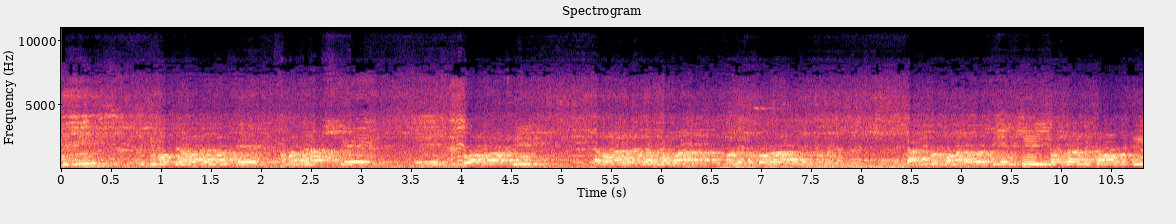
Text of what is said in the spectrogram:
উপস্থিতি ইতিমধ্যে আমাদের মাঝে, আমাদের আজকে এবং আলোচনা সভা সম্মানিত প্রধান গাজীপুর মহানগর বিএনপি সংগ্রামী সভাপতি,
